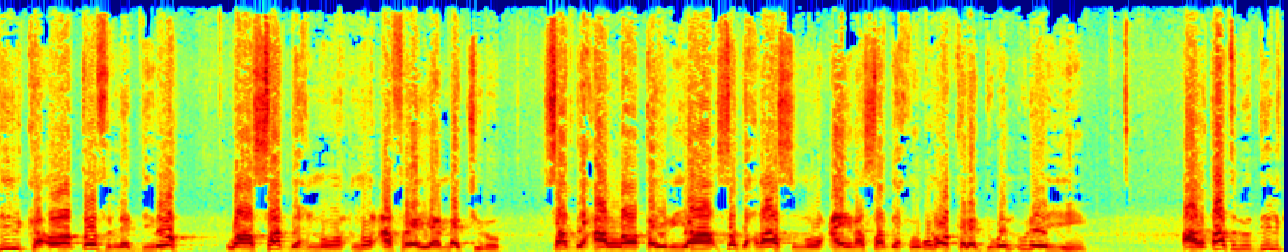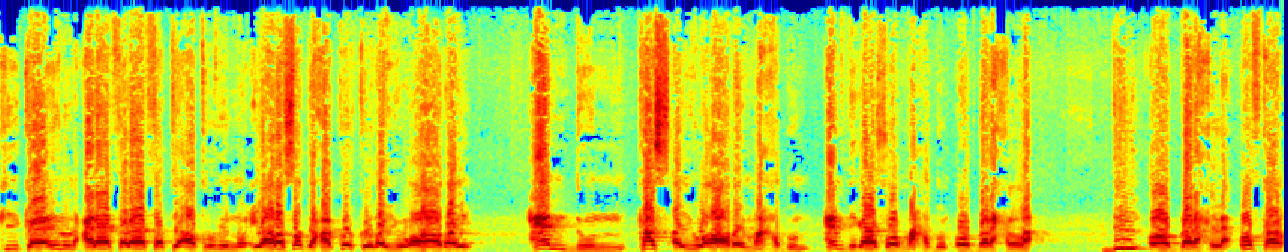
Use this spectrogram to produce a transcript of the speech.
Dilka oo qof la dilo waa saddex nuuc nuuc afreeya ma jiro. Saddexaa loo qaybiyaa saddexdaas nuucayna saddex xugun oo kala duwan u leeyihiin. Alqatlu dilkii kaa'inun calaa halaaثati atrubin nuucyaalo saddexa korkood ayuu ahaaday camdun kas ayuu ahaaday maxdun camdigaasoo maxdun oo baraxla dil oo baraxla qofkaan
